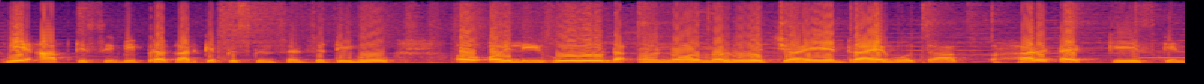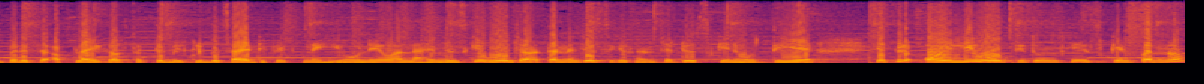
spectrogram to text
ये आप किसी भी प्रकार के आपकी स्किन सेंसिटिव हो ऑयली हो नॉर्मल हो चाहे ड्राई हो तो आप हर टाइप की स्किन पर इसे अप्लाई कर सकते हैं। बिल्कुल भी साइड इफ़ेक्ट नहीं होने वाला है। मीन्स कि हो जाता है ना जैसे कि सेंसिटिव स्किन होती है या फिर ऑयली होती है तो उनकी स्किन पर ना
